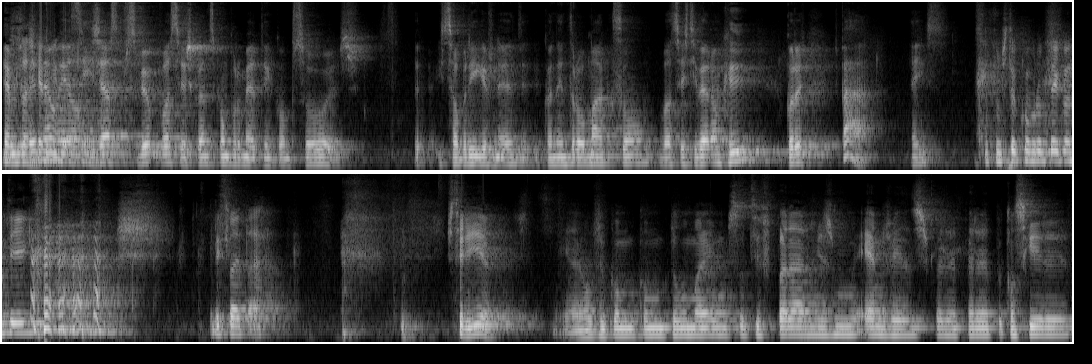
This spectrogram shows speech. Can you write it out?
É, Mas acho que era não, é assim, já se percebeu que vocês, quando se comprometem com pessoas, isso obriga-vos, né? Quando entrou o Maxon, vocês tiveram que. Por, pá, é isso. Vamos te a comprometer contigo. Por isso vai estar. Gostaria. É óbvio, como, como pelo meio uma pessoa tive que parar mesmo N vezes para, para, para conseguir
